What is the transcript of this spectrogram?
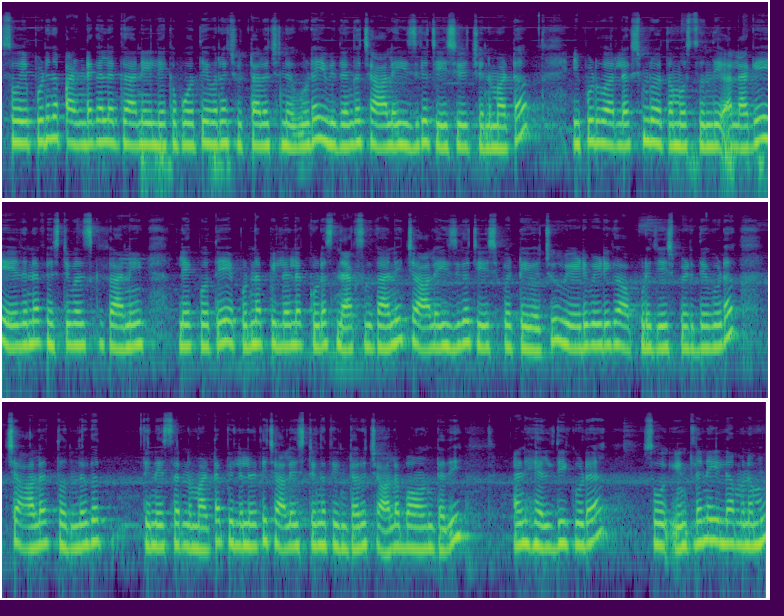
సో ఎప్పుడైనా పండగలకు కానీ లేకపోతే ఎవరైనా చుట్టాలు వచ్చినా కూడా ఈ విధంగా చాలా ఈజీగా చేసేయచ్చు అనమాట ఇప్పుడు వరలక్ష్మి వ్రతం వస్తుంది. అలాగే ఏదైనా ఫెస్టివల్స్కి కానీ లేకపోతే ఎప్పుడైనా పిల్లలకు కూడా స్నాక్స్కి కానీ చాలా ఈజీగా చేసి పెట్టేయచ్చు. వేడివేడిగా అప్పుడు చేసి పెడితే కూడా చాలా తొందరగా తినేస్తారనమాట పిల్లలైతే చాలా ఇష్టంగా తింటారు. చాలా బాగుంటుంది. అండ్ హెల్తీ కూడా. సో ఇంట్లోనే ఇలా మనము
